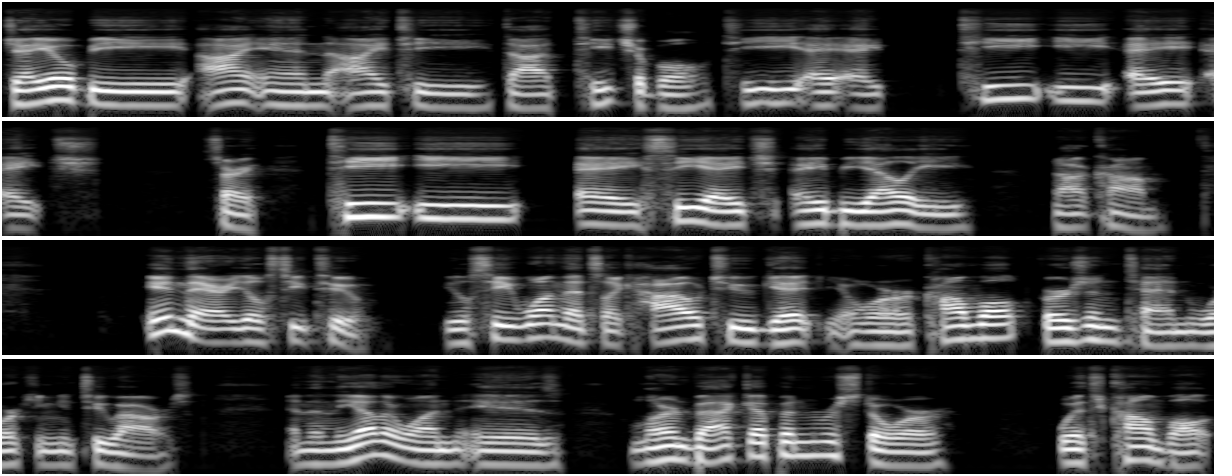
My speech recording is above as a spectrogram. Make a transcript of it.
J O B I N I T dot teachable T E A T E A H sorry T E A C H A B L E dot com. In there, you'll see two. You'll see one that's like how to get your Commvault version 10 working in two hours. And then the other one is learn backup and restore with Commvault,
